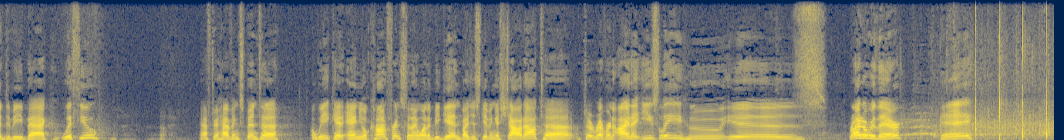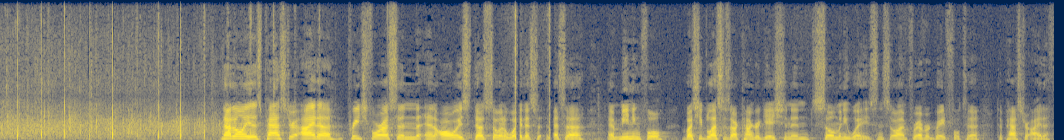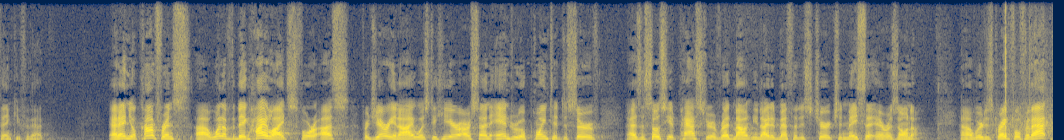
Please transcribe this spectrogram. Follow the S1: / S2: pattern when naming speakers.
S1: good to be back with you after having spent a, a, week at annual conference. And I want to begin by just giving a shout out to, to Reverend Ida Easley, who is right over there. Hey. Not only does Pastor Ida preach for us and, and always does so in a way that's, that's uh, meaningful, but she blesses our congregation in so many ways. And so I'm forever grateful to, to Pastor Ida. Thank you for that. At annual conference, uh, one of the big highlights for us, for Jerry and I, was to hear our son Andrew appointed to serve as associate pastor of Red Mountain United Methodist Church in Mesa, Arizona. Uh, we're just grateful for that.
